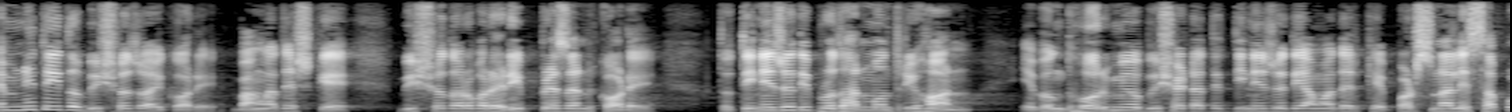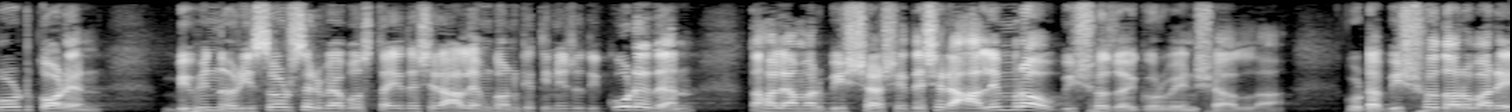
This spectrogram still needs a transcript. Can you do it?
এমনিতেই তো বিশ্বজয় করে, বাংলাদেশকে বিশ্ব দরবারে রিপ্রেজেন্ট করে। তো তিনি যদি প্রধানমন্ত্রী হন এবং ধর্মীয় বিষয়টাতে তিনি যদি আমাদেরকে পার্সোনালি সাপোর্ট করেন, বিভিন্ন রিসোর্সের ব্যবস্থা এদেশের আলেমগণকে তিনি যদি করে দেন, তাহলে আমার বিশ্বাস এদেশের আলেমরাও বিশ্বজয় করবে ইনশাআল্লাহ। গোটা বিশ্ব দরবারে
